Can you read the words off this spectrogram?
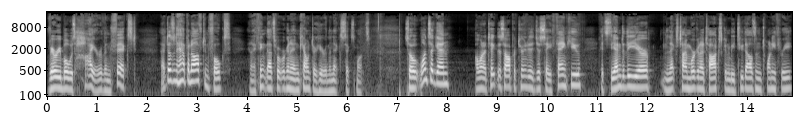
variable was higher than fixed. That doesn't happen often, folks. And I think that's what we're going to encounter here in the next six months. So, once again, I want to take this opportunity to just say thank you. It's the end of the year. The next time we're going to talk is going to be 2023.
